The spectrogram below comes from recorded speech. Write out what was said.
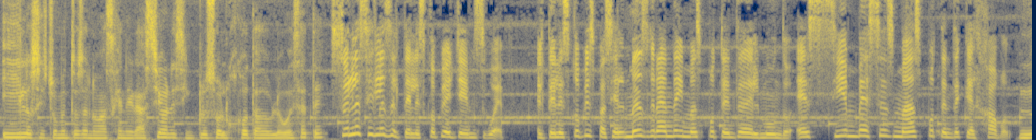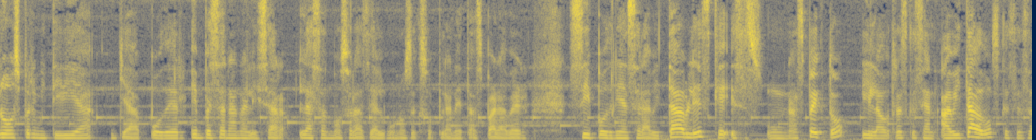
y los instrumentos de nuevas generaciones, incluso el JWST. Son las siglas del telescopio James Webb el telescopio espacial más grande y más potente del mundo. Es 100 veces más potente que el Hubble. Nos permitiría ya poder empezar a analizar las atmósferas de algunos exoplanetas para ver si podrían ser habitables, que ese es un aspecto, y la otra es que sean habitados, que ese es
